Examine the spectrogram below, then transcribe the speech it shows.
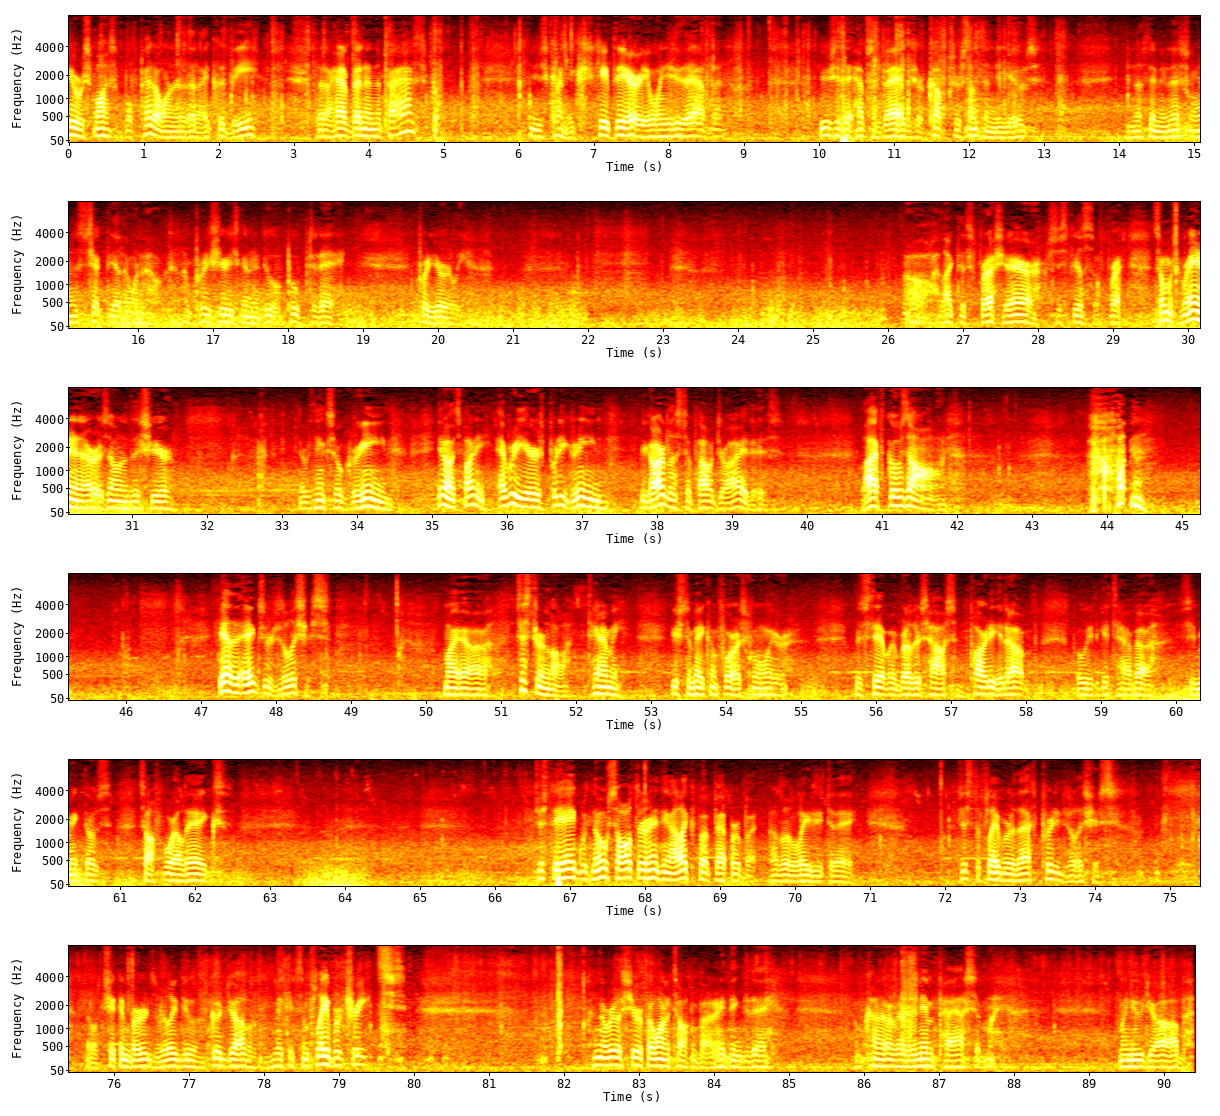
Irresponsible pet owner that I could be, that I have been in the past, but you just kind of escape the area when you do that. But usually they have some bags or cups or something to use. And nothing in this one. Let's check the other one out. I'm pretty sure he's going to do a poop today, pretty early. Oh, I like this fresh air. It just feels so fresh. So much rain in Arizona this year. Everything's so green. You know, it's funny. Every year is pretty green, regardless of how dry it is. Life goes on. yeah, the eggs are delicious. My uh, sister-in-law, Tammy, used to make them for us when we were we'd stay at my brother's house and party it up. But we'd get to have, she'd make those soft boiled eggs. Just the egg with no salt or anything. I like to put pepper, but I was a little lazy today. Just the flavor of that's pretty delicious. Little chicken birds really do a good job of making some flavor treats. I'm not really sure if I want to talk about anything today. I'm kind of at an impasse at my my new job.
